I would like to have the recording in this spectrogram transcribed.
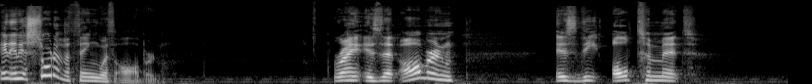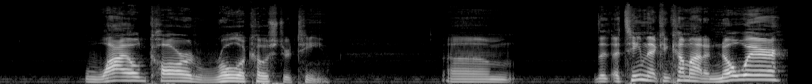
and, and it's sort of a thing with Auburn, right? Is that Auburn is the ultimate wild card roller coaster team. Um, the, a team that can come out of nowhere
